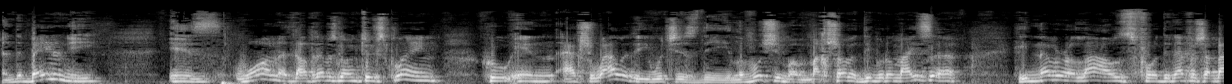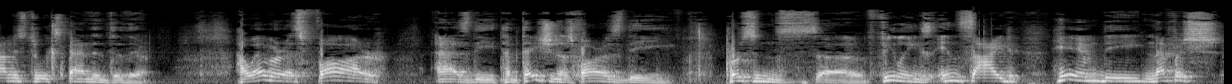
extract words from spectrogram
And the Beinoni is one, as the Alter Rebbe is going to explain, who in actuality, which is the Levushim of Machshava Diburu Maisa, he never allows for the nefesh abamis to expand into there. However, as far as the temptation, as far as the person's uh, feelings inside him, the nefesh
